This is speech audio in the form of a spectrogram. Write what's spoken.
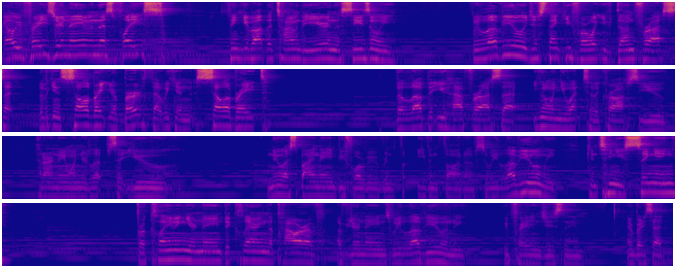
God, we praise your name in this place. Thinking about the time of the year and the season, we we love you. We just thank you for what you've done for us. That, that we can celebrate your birth. That we can celebrate the love that you have for us. That even when you went to the cross, you had our name on your lips. That you knew us by name before we even, even thought of. So we love you and we continue singing proclaiming your name, declaring the power of, of your names. We love you and we, we pray in Jesus' name. Everybody said,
